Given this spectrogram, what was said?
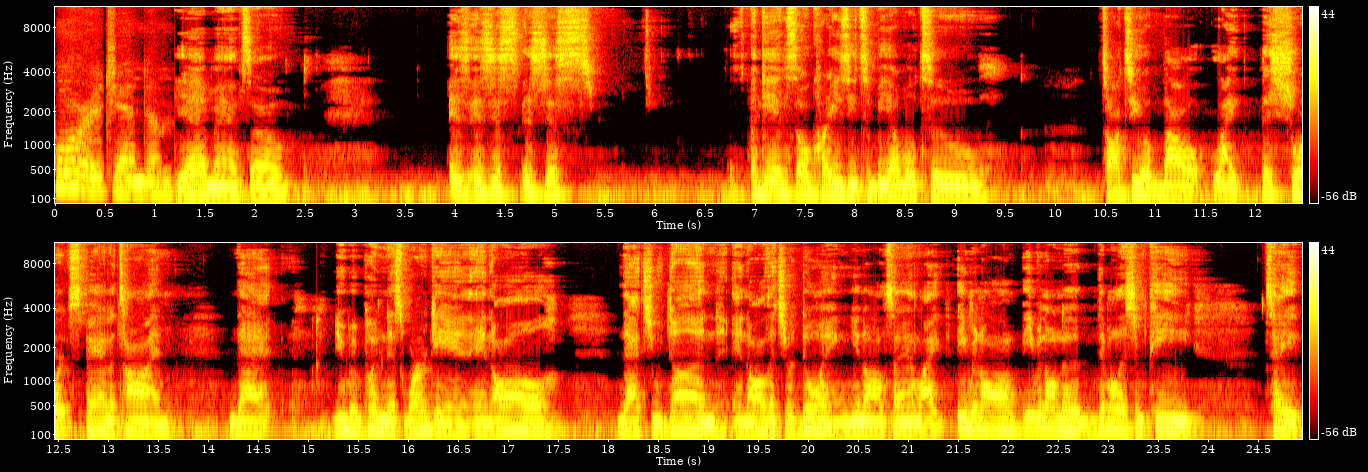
Core agendum. Yeah, man. So it's it's just it's just again so crazy to be able to talk to you about like this short span of time that you've been putting this work in and all that you've done and all that you're doing. You know what I'm saying? Like even on even on the demolition P tape,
